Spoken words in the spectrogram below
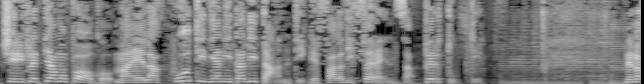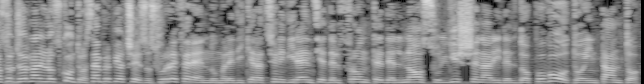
Ci riflettiamo poco, ma è la quotidianità di tanti che fa la differenza per tutti. Nel nostro giornale lo scontro sempre più acceso sul referendum, le dichiarazioni di Renzi e del fronte del no sugli scenari del dopovoto e intanto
